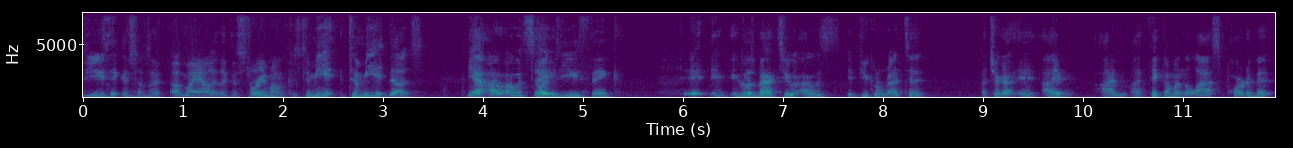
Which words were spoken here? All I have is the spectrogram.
do you think this sounds like up my alley, like the story mode? Because to me, to me, it does. Yeah, I, I would say But do you think? it, it, it goes back to I was if you can rent it, I check out. It, I'm I'm I think I'm on the last part of it,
